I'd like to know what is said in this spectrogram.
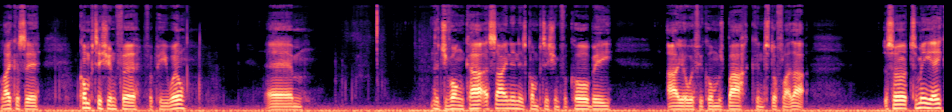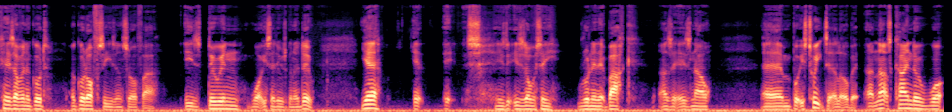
Like I say, competition for for P Will. Um, the Jevon Carter signing is competition for Coby, Ayo if he comes back and stuff like that. So to me, AK is having a good a good off season so far. He's doing what he said he was going to do. Yeah, it it's he's, he's obviously running it back as it is now, um, but he's tweaked it a little bit, and that's kind of what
